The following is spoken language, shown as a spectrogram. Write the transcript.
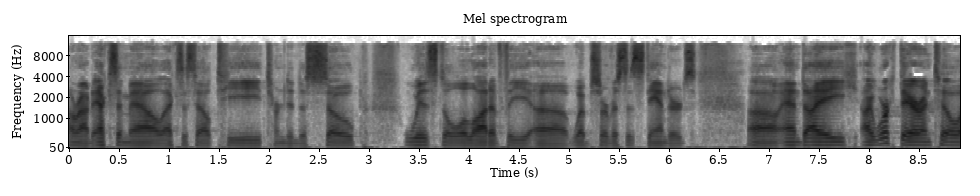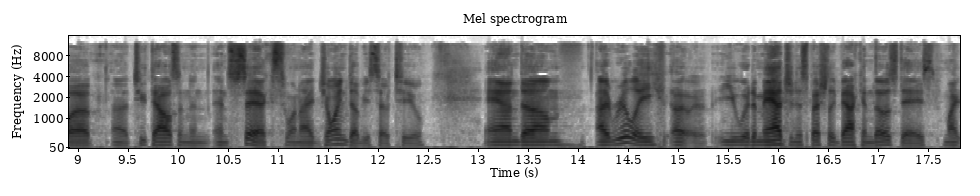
around XML, XSLT, turned into SOAP, WSDL, a lot of the uh, web services standards. Uh, and I, I worked there until uh, uh, 2006 when I joined WSO2. And um, I really, uh, you would imagine, especially back in those days, my,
